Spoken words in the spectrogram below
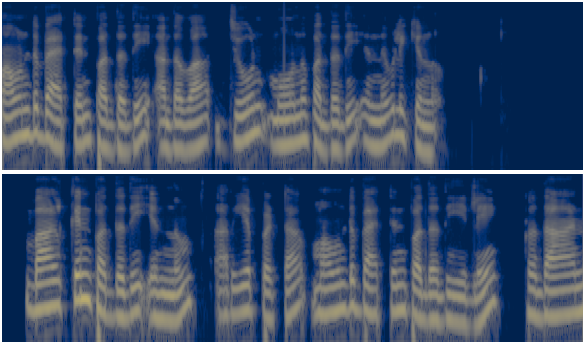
മൗണ്ട് ബാറ്റൻ പദ്ധതി അഥവാ ജൂൺ മൂന്ന് പദ്ധതി എന്ന് വിളിക്കുന്നു. ബാൾക്കൻ പദ്ധതി എന്നും അറിയപ്പെട്ട മൗണ്ട് ബാറ്റൻ പദ്ധതിയിലെ പ്രധാന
